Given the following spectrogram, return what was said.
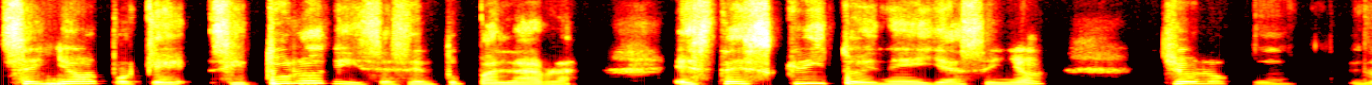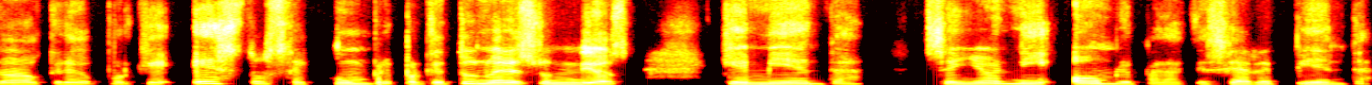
Señor, porque si tú lo dices en tu palabra, está escrito en ella, Señor, yo lo no lo creo porque esto se cumple, porque tú no eres un Dios que mienta, Señor, ni hombre para que se arrepienta.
